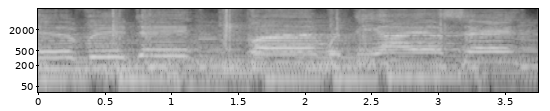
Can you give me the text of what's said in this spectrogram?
every day. Climb with the ISA.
